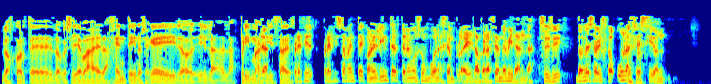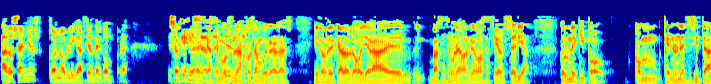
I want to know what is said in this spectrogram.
los cortes, lo que se lleva la gente y no sé qué, y, lo- y la- las primas Mira, y sabes. preci- precisamente con el Inter tenemos un buen ejemplo ahí, la operación de Miranda, Sí, sí, donde se ha visto una Eso. cesión a dos años con obligación de compra. ¿Eso Sí, es? es que hacemos unas cosas muy raras. Y entonces, claro, luego llega, eh, vas a hacer una negociación seria con un equipo con- que no necesita,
